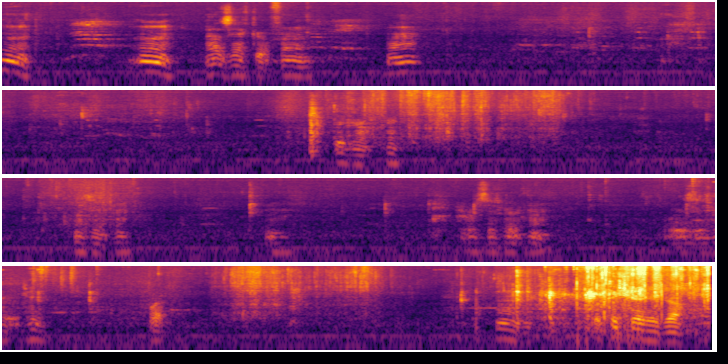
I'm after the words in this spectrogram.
Mm. Mm. How's that, girlfriend? Huh? Good girl. Hey. What's it? Mm. Where's this hurt, huh? Where's this hurt? Hey. What? Mm. Take care of your girl.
